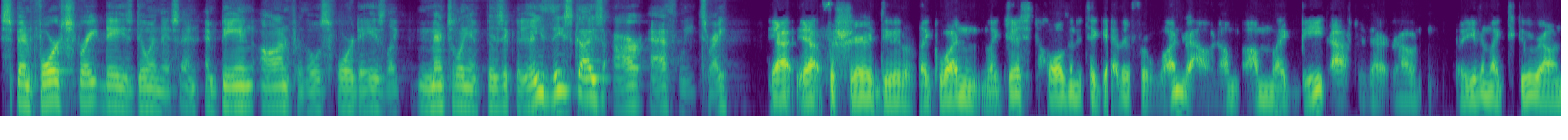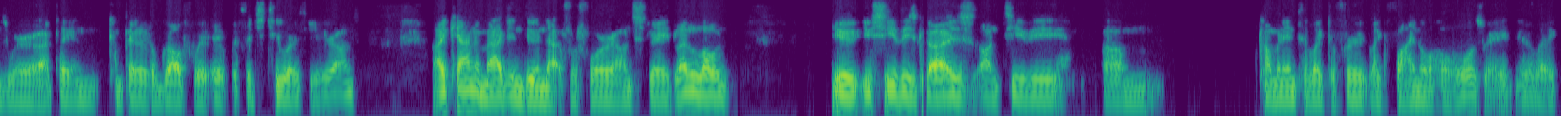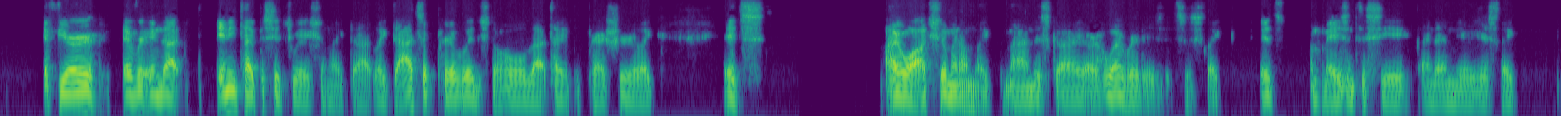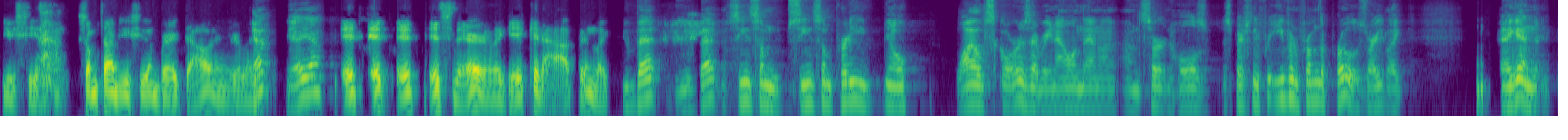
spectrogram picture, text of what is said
spend four straight days doing this and, and being on for those four days like mentally and physically. These, these guys are athletes right yeah, yeah, for sure, dude. Like one, like just holding it together for one round, I'm, I'm like beat after that round. Or Even like two rounds where I play in competitive golf, where it, if it's two or three rounds, I can't imagine doing that for four rounds straight. Let alone you, you see these guys on TV, um, coming into like the first like final holes, right? You're like, if you're ever in that any type of situation like that. Like that's a privilege to hold that type of pressure. Like it's I watch them and I'm like, man, this guy or whoever it is, it's just like it's amazing to see. And then you're just like you see them sometimes you see them break down and you're like Yeah, yeah, yeah. It it it it's there. Like it could happen. Like you bet. You bet. I've seen some seen some pretty, you know, wild scores every now and then on, on certain holes, especially for even from the pros, right? Like and again,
